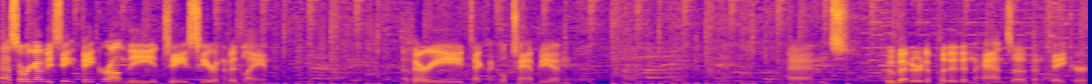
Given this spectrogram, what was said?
Yeah, so we're going to be seeing Faker on the Jace here in the mid lane. A very technical champion. And who better to put it in the hands of than Faker?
